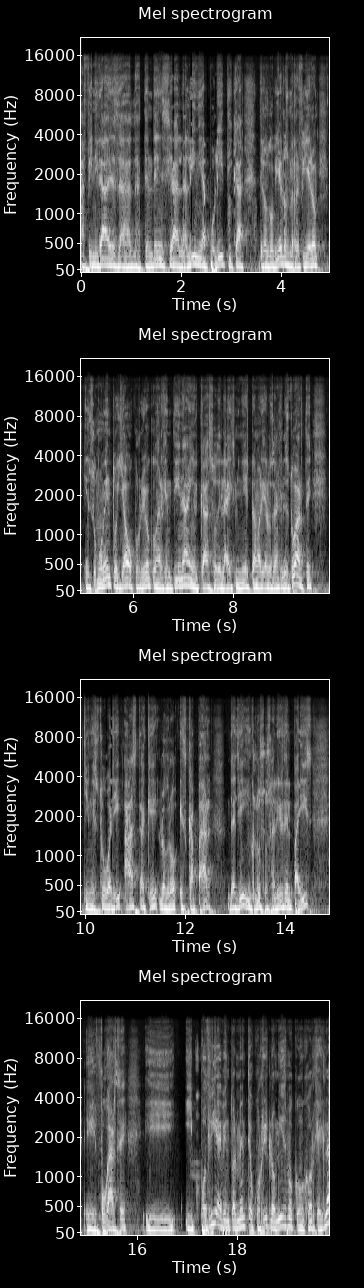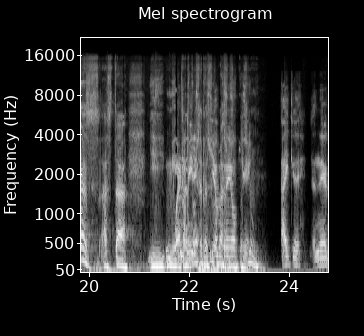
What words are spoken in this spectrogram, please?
afinidades, la, tendencia, la línea política de los gobiernos, me refiero, en su momento ya ocurrió con Argentina en el caso de la ex ministra María Los Ángeles Duarte, quien estuvo allí hasta que logró escapar de allí, incluso salir del país, eh, fugarse y, podría eventualmente ocurrir lo mismo con Jorge Glass hasta y mientras no se resuelva su situación. hay que tener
